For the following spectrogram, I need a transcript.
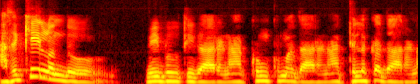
ಅದಕ್ಕೆ ಇಲ್ಲೊಂದು ವಿಭೂತಿ ಧಾರಣ, ಕುಂಕುಮ ಧಾರಣ, ತಿಲಕ ಧಾರಣ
